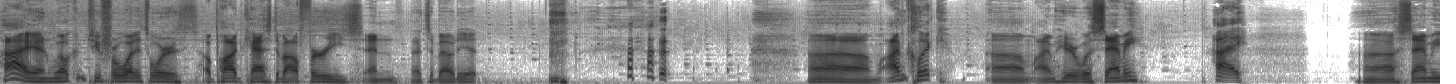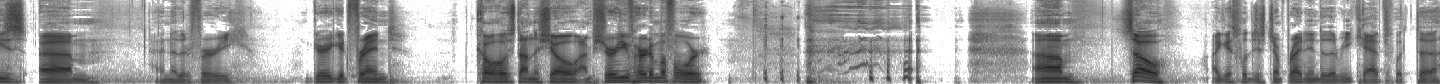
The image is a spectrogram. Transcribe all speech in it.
hi, and welcome to For What It's Worth, a podcast about furries, and that's about it. um, I'm Click. Um, I'm here with Sammy. Hi. Uh, Sammy's um, another furry, very good friend, co-host on the show. I'm sure you've heard him before. um, so I guess we'll just jump right into the recaps. What uh,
